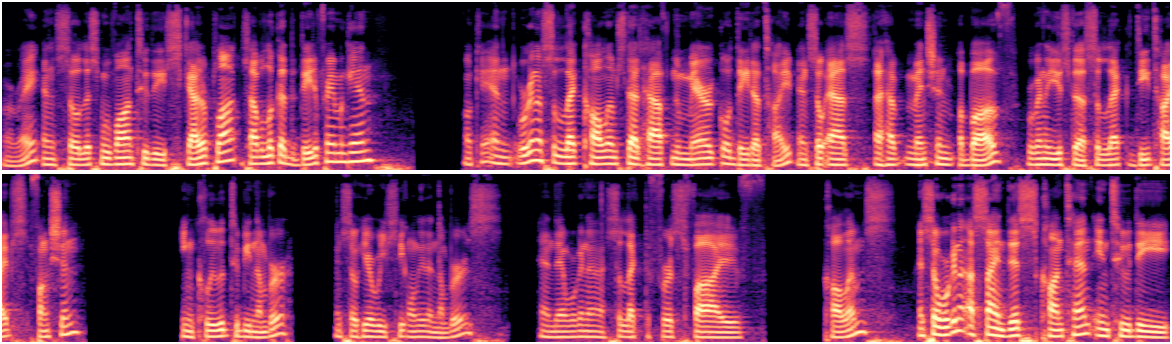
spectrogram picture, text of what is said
All right, and so let's move on to the scatter plot. Let's have a look at the data frame again. Okay, and we're going to select columns that have numerical data type. And so as I have mentioned above, we're going to use the select dtypes function, include to be number. And so here we see only the numbers. And then we're going to select the first five columns. And so we're going to assign this content into the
